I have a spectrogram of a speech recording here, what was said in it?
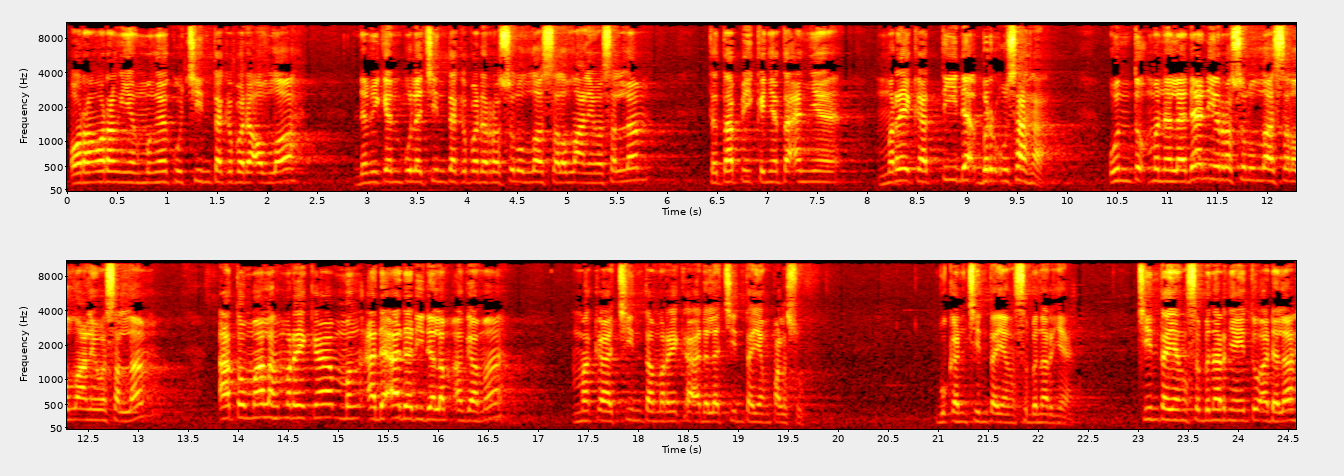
orang-orang yang mengaku cinta kepada Allah demikian pula cinta kepada Rasulullah sallallahu alaihi wasallam tetapi kenyataannya mereka tidak berusaha untuk meneladani Rasulullah sallallahu alaihi wasallam atau malah mereka mengada-ada di dalam agama maka cinta mereka adalah cinta yang palsu. Bukan cinta yang sebenarnya. Cinta yang sebenarnya itu adalah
